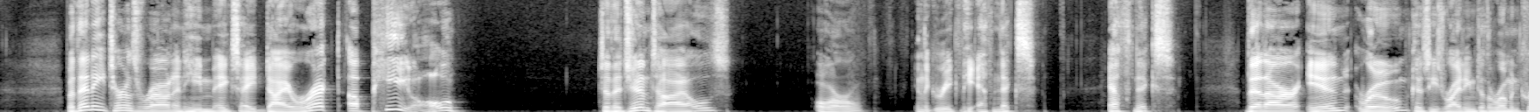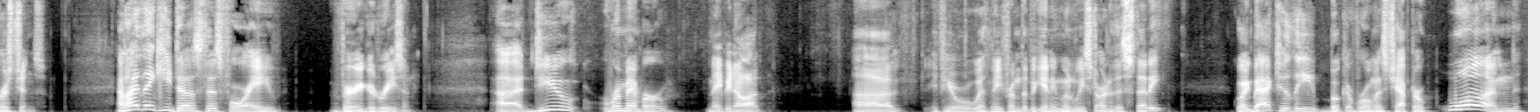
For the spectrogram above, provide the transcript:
but then he turns around and he makes a direct appeal to the Gentiles, or in the Greek, the ethnics, ethnics that are in Rome, because he's writing to the Roman Christians. And I think he does this for a very good reason. Uh, do you remember? Maybe not. Uh, if you were with me from the beginning when we started this study, going back to the book of Romans, chapter 1,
